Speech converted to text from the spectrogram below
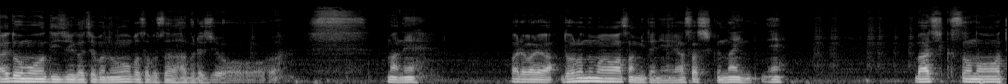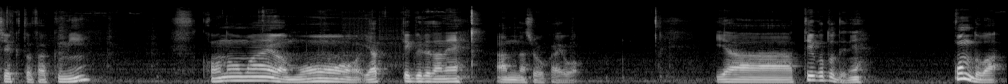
はい、どうも、DJ ガチャバのバサバサハブラジオ。まあね、我々は泥沼アワーさんみたいには優しくないんでね。バチクソのチェックと匠この前はもうやってくれたね。あんな紹介を。いやー、っていうことでね、今度は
